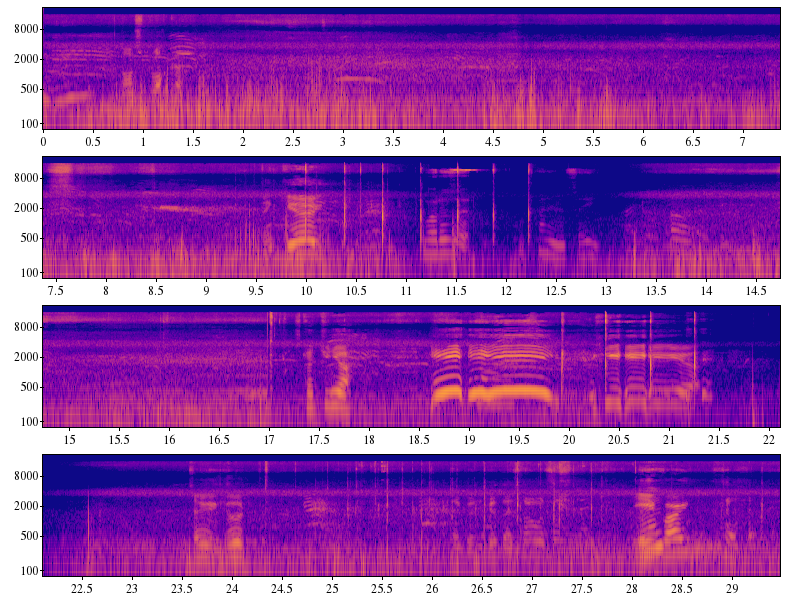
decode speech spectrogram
Nice blocker. Thank you. What is it? I can't even see. Oh. Let's go, Junior. Hee-hee-hee. Yeah. Too good. They're good. Get those forwards in. Yeah, bro.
